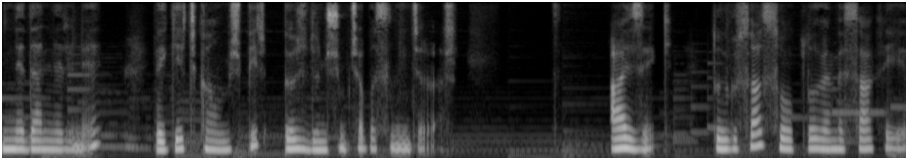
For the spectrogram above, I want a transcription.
nedenlerini ve geç kalmış bir öz dönüşüm çabasını inceler. Isaac, duygusal soğukluğu ve mesafeyi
